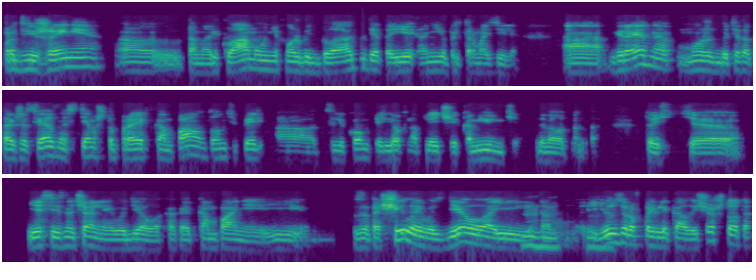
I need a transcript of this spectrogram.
продвижение, а, там реклама у них, может быть, была где-то, и они ее притормозили. А, вероятно, может быть, это также связано с тем, что проект Compound, он теперь а, целиком перелег на плечи комьюнити девелопмента. То есть, э, если изначально его делала какая-то компания и затащила его, сделала, и mm-hmm. там юзеров привлекала, еще что-то,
